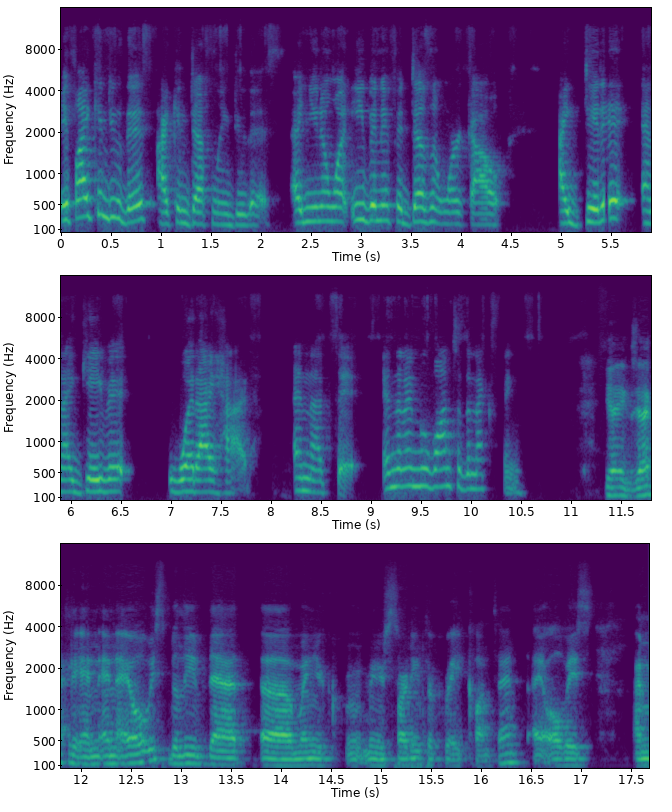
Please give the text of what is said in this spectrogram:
If i can do this i can definitely do this. And you know what? Even if it doesn't work out i did it and i gave it what i had and that's it. And then i move on to the next thing. Yeah, exactly. And and I always believe that uh, when you're when you're starting to create content, I always I'm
